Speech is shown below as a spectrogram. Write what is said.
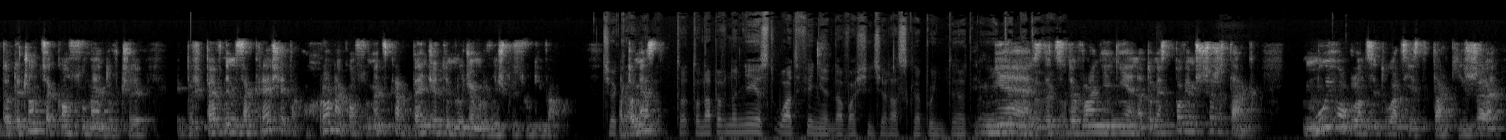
dotyczące konsumentów, czy jakby w pewnym zakresie ta ochrona konsumencka będzie tym ludziom również przysługiwała. Ciekawe. Natomiast to, to na pewno nie jest ułatwienie dla właściciela sklepu internetowego. Nie, zdecydowanie nie. Natomiast powiem szczerze tak. Mój ogląd sytuacji jest taki, że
